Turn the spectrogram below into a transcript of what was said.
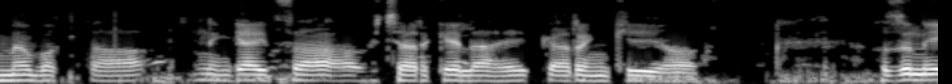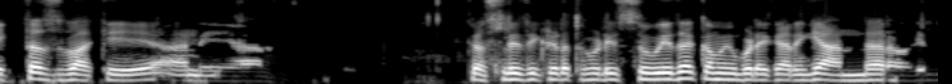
न बघता निघायचा विचार केला आहे. कारण की अजून एक तास बाकी आहे आणि कसली तिकडे थोडी सुविधा कमी पडेल कारण की अंधार होईल.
